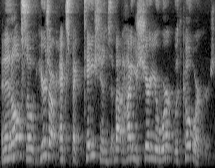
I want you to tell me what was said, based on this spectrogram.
And then also, here's our expectations about how you share your work with coworkers.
